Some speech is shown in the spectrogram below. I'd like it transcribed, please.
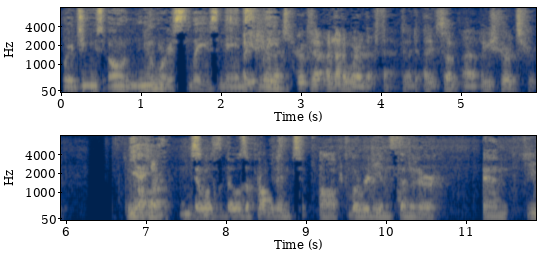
where Jews owned numerous slaves, and they Are you sure enslaved. that's true? Because I'm not aware of that fact. I, I, so, uh, are you sure it's true? Yeah, yeah. There was there was a prominent uh, Floridian senator, and he,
